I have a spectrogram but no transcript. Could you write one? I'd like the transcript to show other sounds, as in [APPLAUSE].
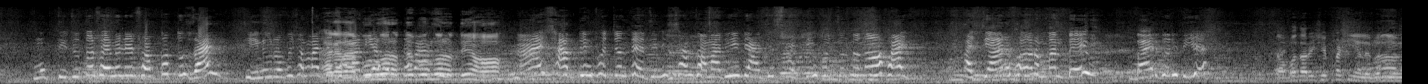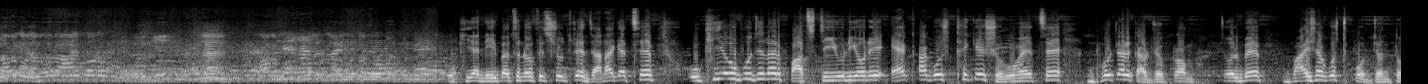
মুক্তিযুদ্ধ ফ্যামিলির পক্ষ তো যাই। আই সাত দিন পর্যন্ত এই জিনিসটা জমা দিয়ে দিয়ে আজ সাত দিন পর্যন্ত না ভাই আর ফর মান বে বাইর করে দিয়ে। উখিয়া নির্বাচন অফিস সূত্রে জানা গেছে উখিয়া উপজেলার পাঁচটি ইউনিয়নে এক আগস্ট থেকে শুরু হয়েছে ভোটার কার্যক্রম। চলবে বাইশ আগস্ট পর্যন্ত।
